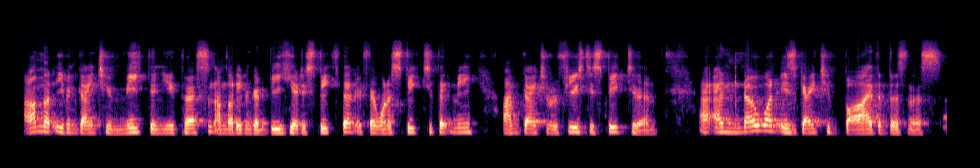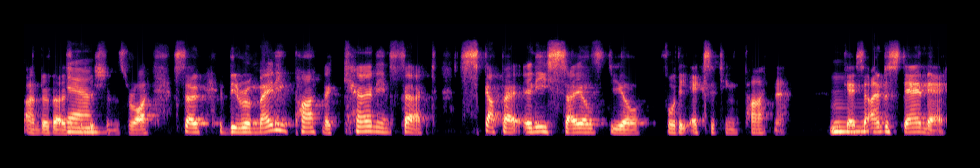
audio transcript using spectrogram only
I'm not even going to meet the new person. I'm not even going to be here to speak to them. If they want to speak to me, I'm going to refuse to speak to them. And no one is going to buy the business under those yeah. conditions, right? So the remaining partner can, in fact, scupper any sales deal for the exiting partner. Okay, so I mm. understand that.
